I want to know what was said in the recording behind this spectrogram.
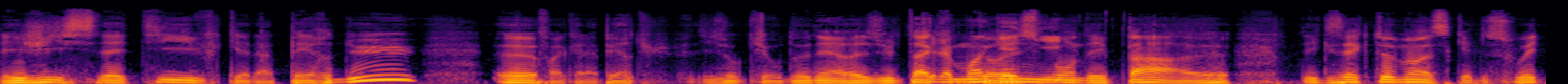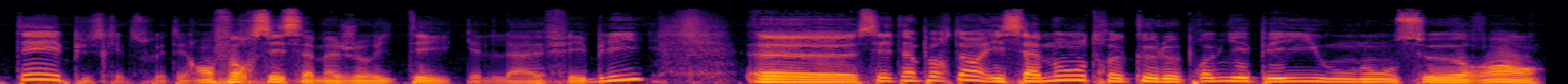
législatives qu'elle a perdues, euh, enfin qu'elle a perdu, disons qui ont donné un résultat qui ne correspondait pas euh, exactement à ce qu'elle souhaitait, puisqu'elle souhaitait renforcer sa majorité et qu'elle l'a affaiblie. Euh, c'est important et ça montre que le premier pays où on se rend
